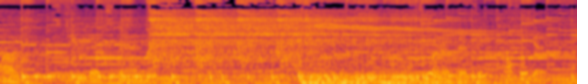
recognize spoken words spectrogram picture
Oh, it's two spins. 250. I'll take it.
